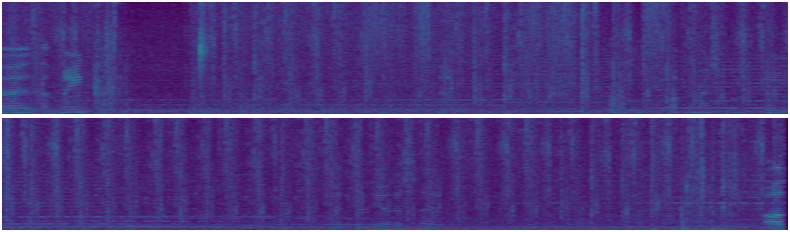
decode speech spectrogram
That is the main. How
